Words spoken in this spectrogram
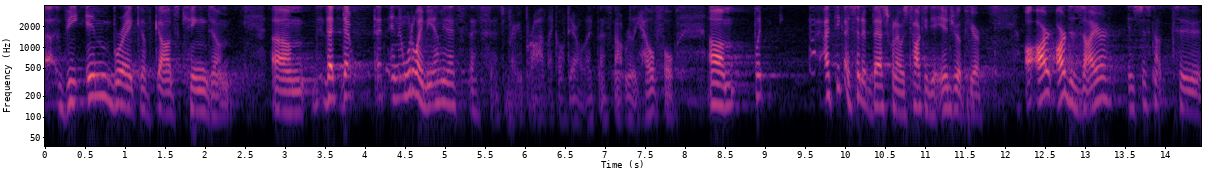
uh, the inbreak of God's kingdom. Um, that, that, that, and what do I mean? I mean, that's, that's, that's very broad, like, oh, Daryl, like, that's not really helpful. Um, but I think I said it best when I was talking to Andrew up here. Our, our desire is just not to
